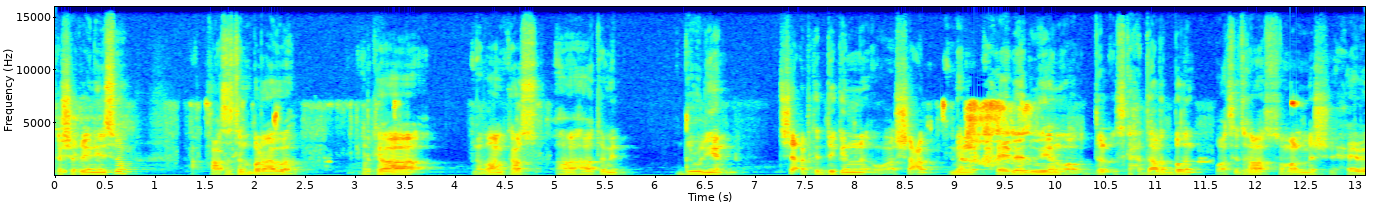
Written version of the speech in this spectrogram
ka shaqeynayso khaasatan baraawe marka nidaamkaas ha ahaata mid dowliyan shacabka degan waa shacab meel xeebeed weeyaan waa dal iska xadaarad badan waa iska taqaanaa soomaalida meesha xeebe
